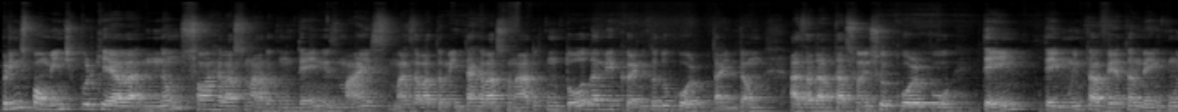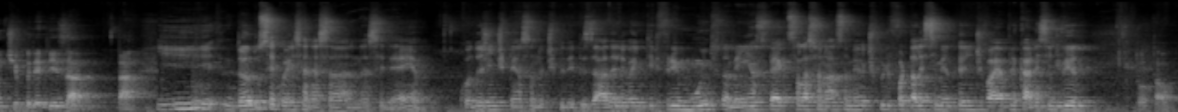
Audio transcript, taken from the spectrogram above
principalmente porque ela não só relacionada com tênis, mas, mas ela também está relacionada com toda a mecânica do corpo, tá? Então as adaptações que o corpo tem tem muito a ver também com o tipo de pisada, tá? E dando sequência nessa, nessa ideia, quando a gente pensa no tipo de pisada, ele vai interferir muito também em aspectos relacionados também ao tipo de fortalecimento que a gente vai aplicar nesse indivíduo. Total.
